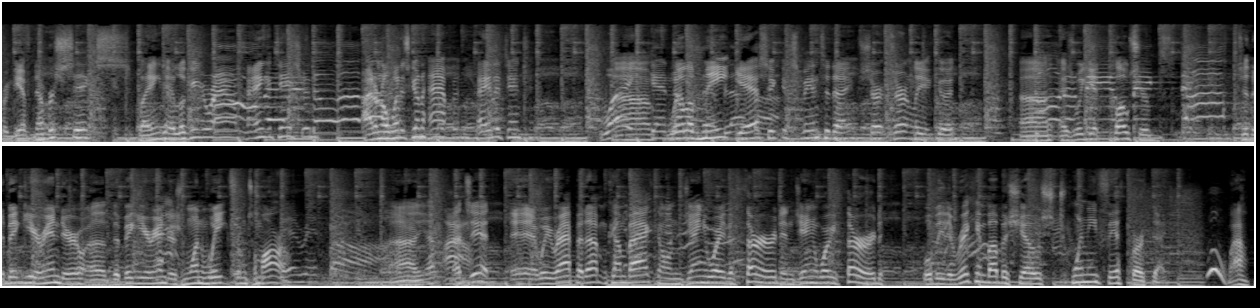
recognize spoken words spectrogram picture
for gift number six. Playing, looking around, paying attention. I don't know when it's going to happen. Paying attention. Um, Wheel of Meat, yes, it could spin today. Cer- certainly it could. Uh, as we get closer to the big year ender, uh, the big year ender is one week from tomorrow. Uh, yep, That's it. Uh, we wrap it up and come back on January the 3rd, and January 3rd will be the Rick and Bubba Show's 25th birthday. Woo! Wow.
